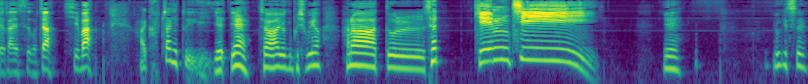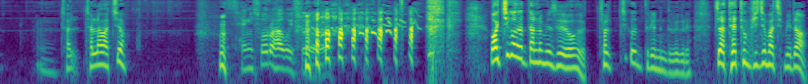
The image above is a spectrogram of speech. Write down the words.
예, 가 쓰고. 자, 씨봐. 아, 갑자기 또, 예, 예. 자, 여기 보시고요. 하나, 둘, 셋. 김치. 예. 여기 있어요. 음. 잘, 잘 나왔죠? 생쇼를 하고 있어. 아, 찍어달라면서요. 잘 찍어드렸는데 왜 그래. 자, 대통령 퀴즈 마칩니다.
